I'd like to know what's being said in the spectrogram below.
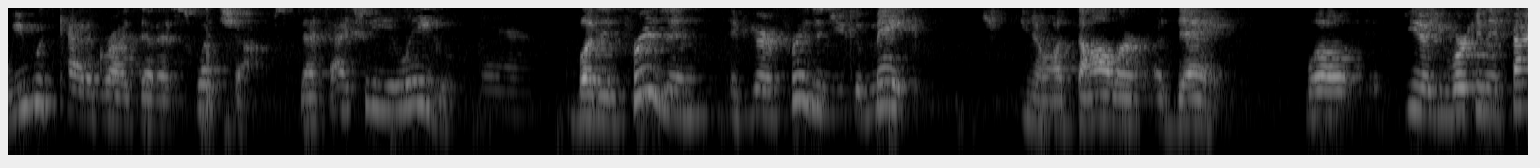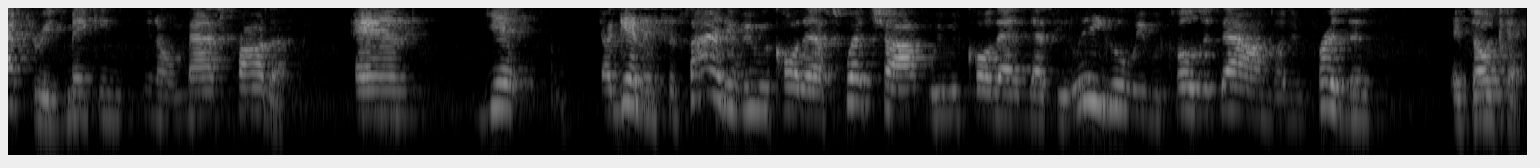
we would categorize that as sweatshops. That's actually illegal. Yeah. But in prison, if you're in prison, you can make, you know, a dollar a day. Well, you know, you're working in factories making, you know, mass product. And yet, again, in society, we would call that a sweatshop. We would call that that's illegal. We would close it down. But in prison, it's okay.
